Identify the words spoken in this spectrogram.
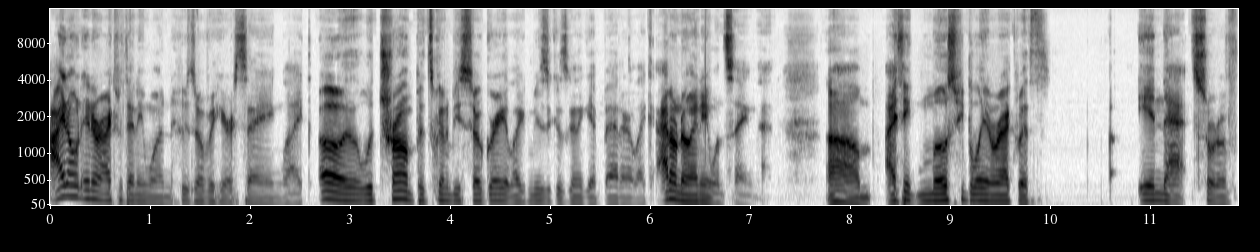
I don't interact with anyone who's over here saying like, "Oh, with Trump, it's going to be so great. Like, music is going to get better." Like, I don't know anyone saying that. Um, I think most people I interact with in that sort of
